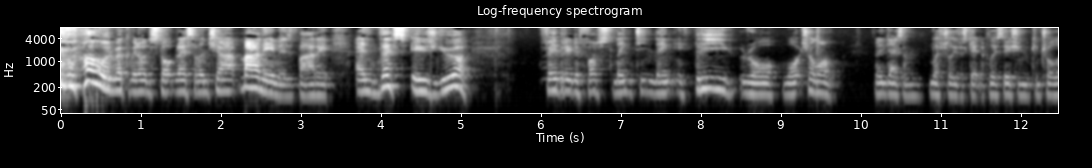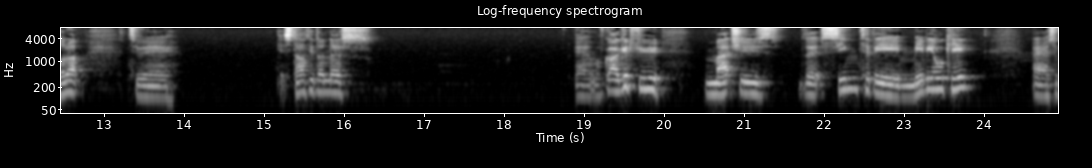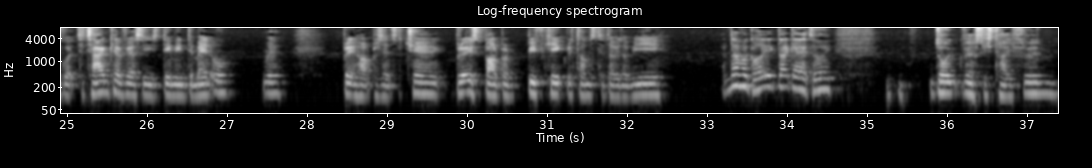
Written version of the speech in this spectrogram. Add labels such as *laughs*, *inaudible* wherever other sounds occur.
*coughs* Hello and welcome NonStop Wrestling Chat. My name is Barry, and this is your February the 1st, 1993 Raw Watch Along. Right, guys, I'm literally just getting the PlayStation controller up to uh, get started on this. Um, we've got a good few matches that seem to be maybe okay. Uh, so we've got Tatanka versus Damien Demento. Yeah. Bret Hart presents a check. Brutus Barber Beefcake returns to WWE. I never got like that guy at all. Doink versus Typhoon.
